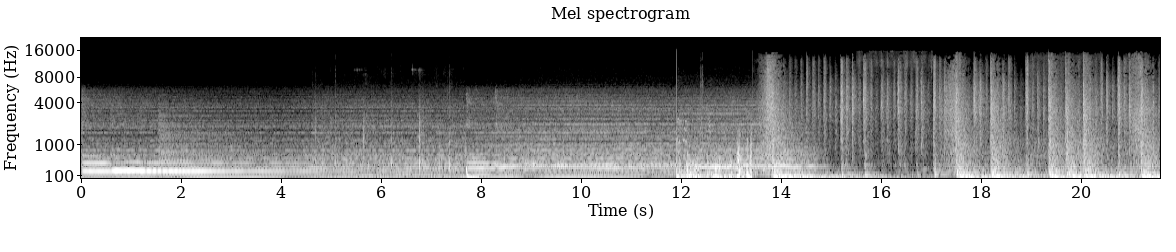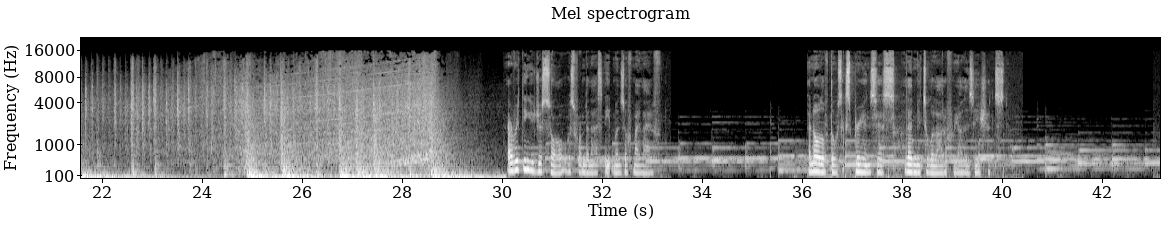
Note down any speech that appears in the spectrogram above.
Mm-hmm. Everything you just saw was from the last eight months of my life. And all of those experiences led me to a lot of realizations.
